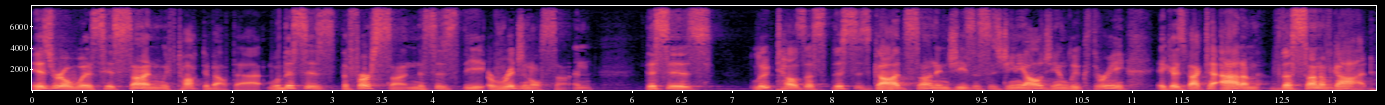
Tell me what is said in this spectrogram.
Israel was his son. We've talked about that. Well, this is the first son. This is the original son. This is, Luke tells us, this is God's son in Jesus' genealogy. In Luke 3, it goes back to Adam, the son of God,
